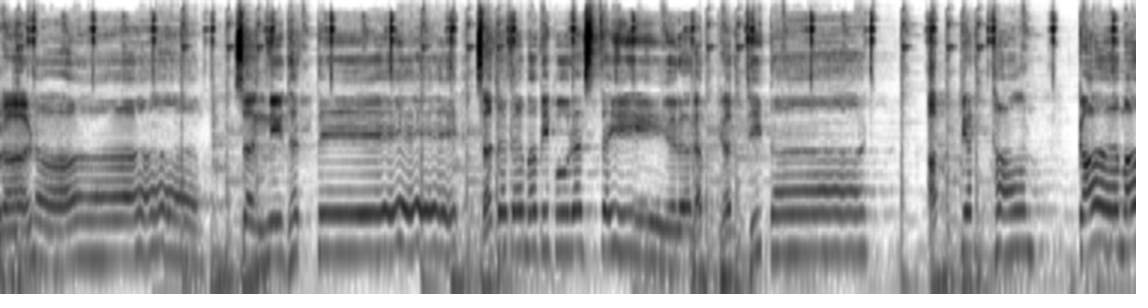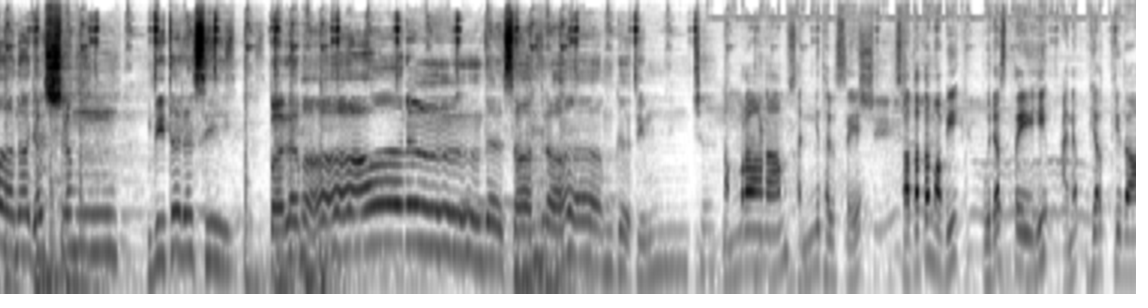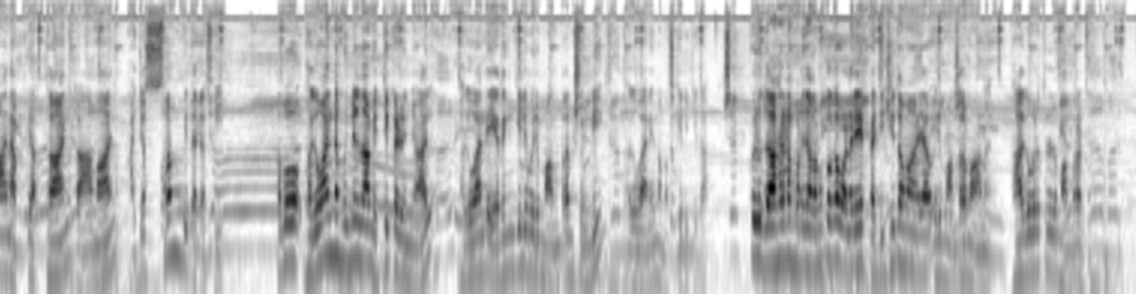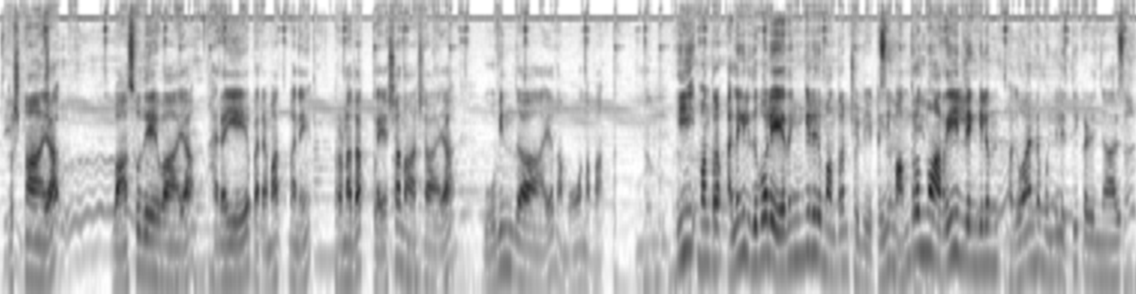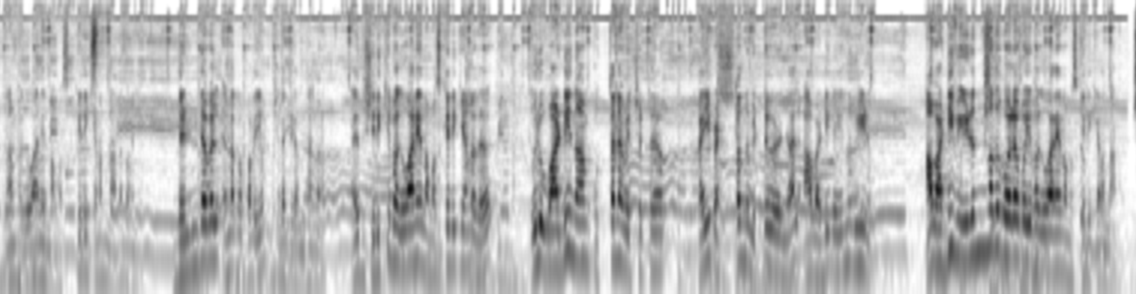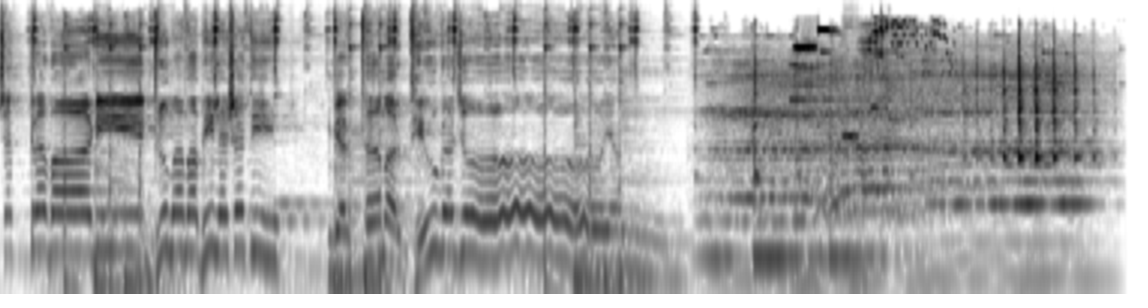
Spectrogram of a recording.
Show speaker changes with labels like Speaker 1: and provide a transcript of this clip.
Speaker 1: ्राणा सन्निधत्ते सततमपि पुरस्तैरदभ्यर्थिता अप्यर्थान् कामानजश्रं वितरसि परमानन्दसान्द्रां गतिम्
Speaker 2: നമ്രാണാം സന്നിധൽസേ സതതമപി പുരസ്തൈഹി അനഭ്യർത്ഥിതാനഭ്യർത്ഥാൻ കാമാൻ അജസ്രം വിതരസി. അപ്പോൾ ഭഗവാന്റെ മുന്നിൽ നാം എത്തിക്കഴിഞ്ഞാൽ ഭഗവാന്റെ ഏതെങ്കിലും ഒരു മന്ത്രം ചൊല്ലി ഭഗവാനെ നമസ്കരിക്കുക. ഇപ്പോൾ ഒരു ഉദാഹരണം പറഞ്ഞാൽ നമുക്കൊക്കെ വളരെ പരിചിതമായ ഒരു മന്ത്രമാണ്. ഭാഗവതത്തിലൊരു മന്ത്രമുണ്ട് കൃഷ്ണായ വാസുദേവായ ഹരയേ പരമാത്മനെ പ്രണത ക്ലേശനാശായ ഗോവിന്ദായ നമോ നമ. ഈ മന്ത്രം അല്ലെങ്കിൽ ഇതുപോലെ ഏതെങ്കിലും ഒരു മന്ത്രം ചൊല്ലിയിട്ട് ഇനി മന്ത്രമൊന്നും അറിയില്ലെങ്കിലും ഭഗവാന്റെ മുന്നിൽ എത്തിക്കഴിഞ്ഞാൽ നാം ഭഗവാനെ നമസ്കരിക്കണം എന്നാണ് പറയുക. ദണ്ഡവൽ എന്നൊക്കെ പറയും ചില ഗ്രന്ഥങ്ങൾ. അതായത് ശരിക്കും ഭഗവാനെ നമസ്കരിക്കേണ്ടത് ഒരു വടി നാം കുത്തനെ വെച്ചിട്ട് കൈ പെട്ടെന്ന് വിട്ടുകഴിഞ്ഞാൽ ആ വടി കയ്യിൽ നിന്ന് വീഴും. ആ വടി വീഴുന്നത് പോലെ പോയി ഭഗവാനെ നമസ്കരിക്കണം എന്നാണ്.
Speaker 1: ചക്രവാടി ധ്രുമമഭിലഷതി വ്യർത്ഥമർധ്യുവ്രജോ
